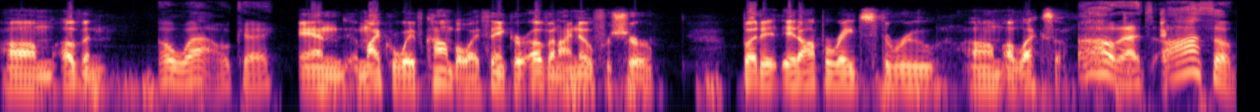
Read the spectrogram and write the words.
um, oven Oh wow. Okay. and a microwave combo, I think, or oven, I know for sure. But it, it operates through um, Alexa. Oh, that's awesome.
